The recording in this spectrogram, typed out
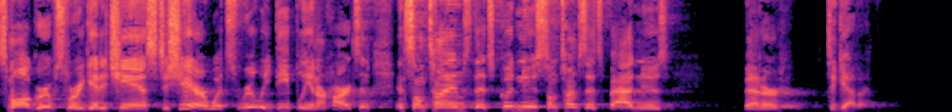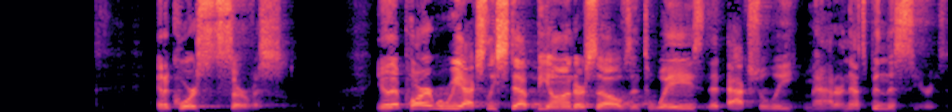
Small groups where we get a chance to share what's really deeply in our hearts. And, and sometimes that's good news, sometimes that's bad news. Better together. And of course, service. You know, that part where we actually step beyond ourselves into ways that actually matter. And that's been this series.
